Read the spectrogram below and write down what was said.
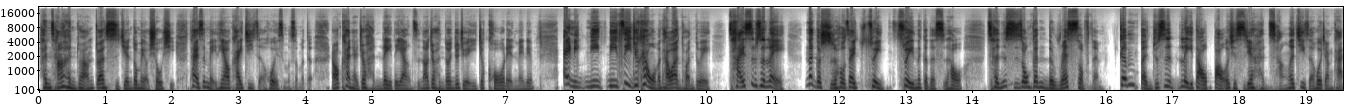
很长很长一段时间都没有休息，他也是每天要开记者会什么什么的，然后看起来就很累的样子，然后就很多人就觉得你就可怜没练。哎，你你你自己去看我们台湾团队，才是不是累？那个时候在最最那个的时候，陈时中跟 the rest of them。根本就是累到爆，而且时间很长的记者会这样开，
